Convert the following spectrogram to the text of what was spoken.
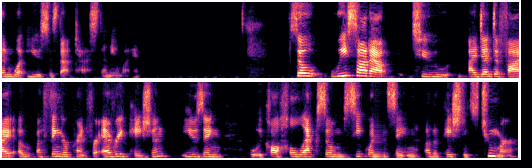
then what use is that test anyway? So we sought out to identify a, a, fingerprint for every patient using what we call whole exome sequencing of a patient's tumor.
